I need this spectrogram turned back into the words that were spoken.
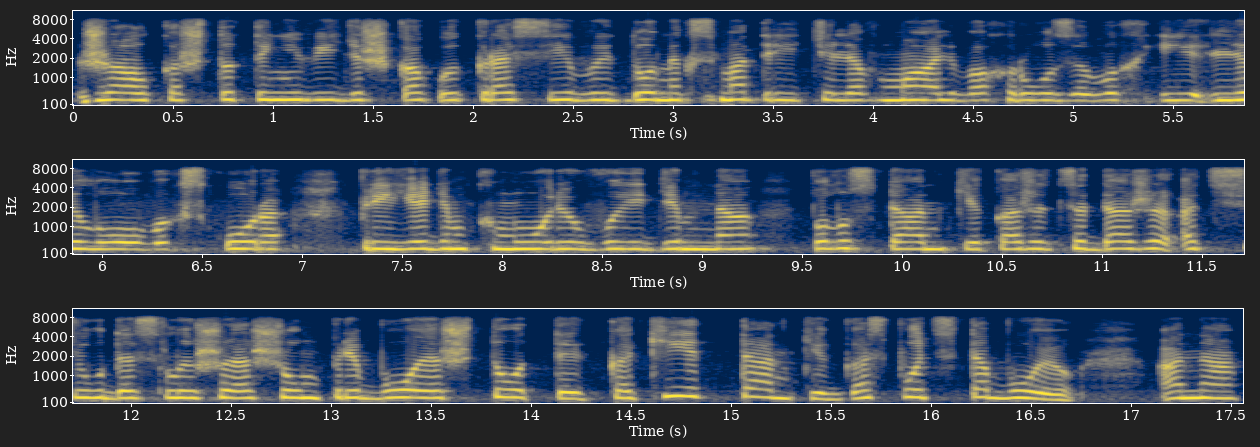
Жалко, что ты не видишь, какой красивый домик смотрителя в мальвах розовых и лиловых. Скоро приедем к морю, выйдем на полустанки. Кажется, даже отсюда, слышу шум прибоя, что ты, какие танки, Господь с тобою. Она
